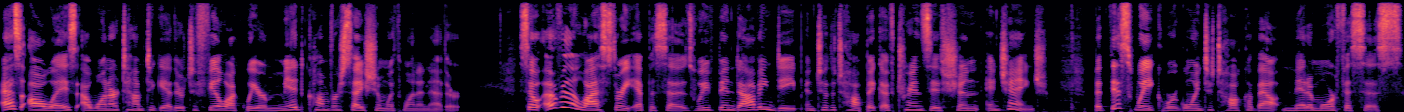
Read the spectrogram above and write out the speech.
As always, I want our time together to feel like we are mid conversation with one another. So, over the last three episodes, we've been diving deep into the topic of transition and change. But this week, we're going to talk about metamorphosis.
